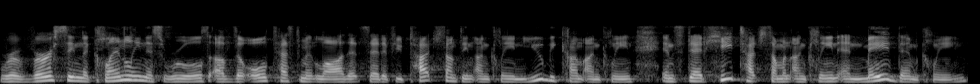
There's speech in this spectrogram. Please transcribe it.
reversing the cleanliness rules of the Old Testament law that said if you touch something unclean, you become unclean. Instead, he touched someone unclean and made them clean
